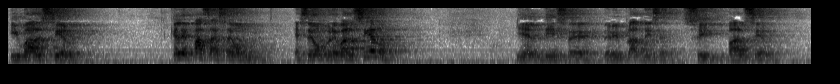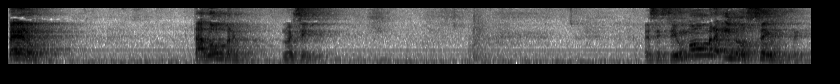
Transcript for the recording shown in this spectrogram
y va al cielo? ¿Qué le pasa a ese hombre? ¿Ese hombre va al cielo? Y él dice, David Platt dice, sí, va al cielo. Pero tal hombre no existe. Es decir, si un hombre inocente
